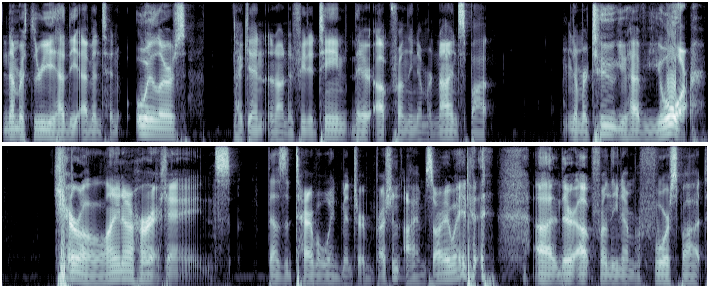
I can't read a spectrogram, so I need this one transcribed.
Number three had the Edmonton Oilers, again an undefeated team. They're up from the number nine spot. Number two, you have your Carolina Hurricanes. That was a terrible Wade Minter impression. I am sorry, Wade. uh, they're up from the number four spot.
